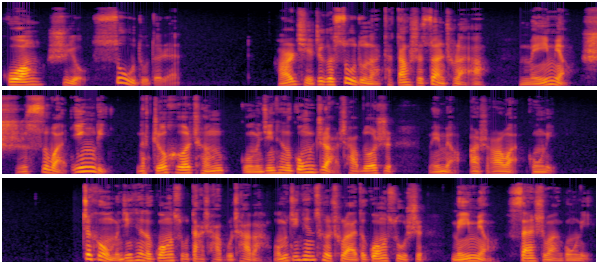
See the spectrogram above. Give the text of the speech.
光是有速度的人，而且这个速度呢，他当时算出来啊，每秒十四万英里，那折合成我们今天的公制啊，差不多是每秒二十二万公里。这和我们今天的光速大差不差吧？我们今天测出来的光速是每秒三十万公里，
